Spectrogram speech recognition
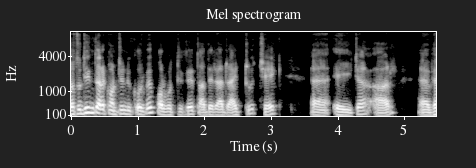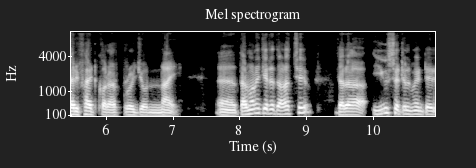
যতদিন তারা কন্টিনিউ করবে, পরবর্তীতে তাদের আর রাইট টু চেক এইটা আর ভেরিফাইড করার প্রয়োজন নাই। তার মানে যেটা দাঁড়াচ্ছে, যারা ইউ সেটেলমেন্টের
